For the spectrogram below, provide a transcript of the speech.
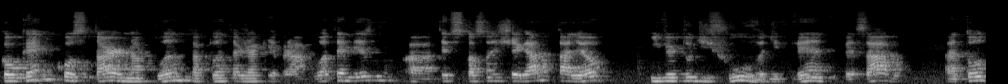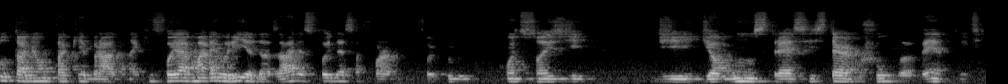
qualquer encostar na planta, a planta já quebrava. Ou até mesmo uh, teve situações de chegar no talhão, em virtude de chuva, de vento pesado, uh, todo o talhão está quebrado. Né? Que foi a maioria das áreas, foi dessa forma. Foi por condições de de, de algum estresse externo, chuva, vento, enfim.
